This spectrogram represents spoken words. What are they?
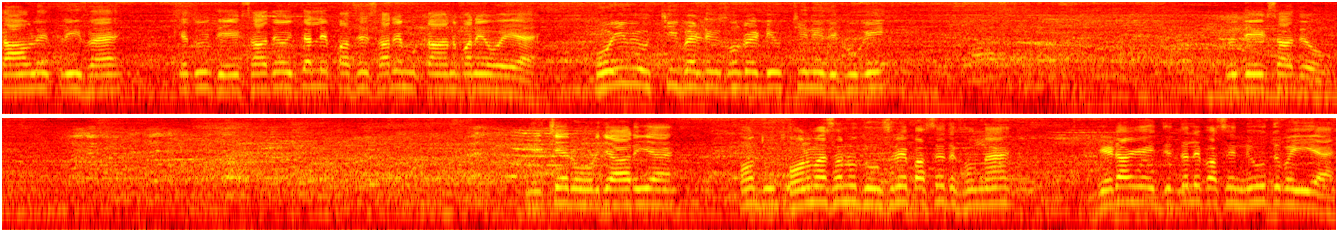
ਕਾਬਲੇ ਤਾਰੀਫ ਹੈ ਕਿ ਤੁਸੀਂ ਦੇਖ ਸਕਦੇ ਹੋ, ਇੱਧਰਲੇ ਪਾਸੇ ਸਾਰੇ ਮਕਾਨ ਬਣੇ ਹੋਏ ਹੈ। ਕੋਈ ਵੀ ਉੱਚੀ ਬਿਲਡਿੰਗ ਤੁਹਾਨੂੰ ਐਡੀ ਉੱਚੀ ਨਹੀਂ ਦਿਖੂਗੀ। ਤੁਸੀਂ ਦੇਖ ਸਕਦੇ ਹੋ। ਨੀਚੇ ਰੋਡ ਜਾ ਰਹੀ ਹੈ। ਹੁਣ ਦੂ- ਹੁਣ ਮੈਂ ਤੁਹਾਨੂੰ ਦੂਸਰੇ ਪਾਸੇ ਦਿਖਾਉਣਾ ਜਿਹੜਾ ਕਿ ਜਿੱਧਰਲੇ ਪਾਸੇ ਨਿਊ ਦੁਬਈ ਹੈ।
